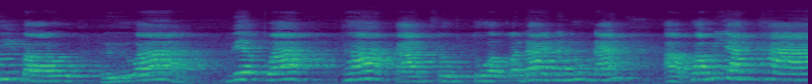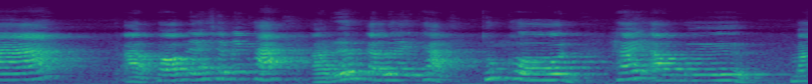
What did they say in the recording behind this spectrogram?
ที่เบา หรือว่าเรียกว่าท่าการทรงตัวก็ได้นะลูกนะอ่าพร้อมหรือยังคะอ่าพร้อมแล้วใช่ไหมคะอ่าเริ่มกันเลยค่ะ ทุกคนให้เอามือมา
